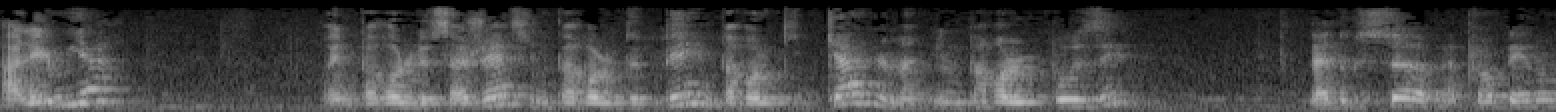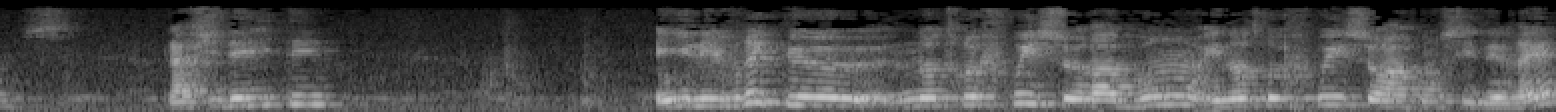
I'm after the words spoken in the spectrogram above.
Alléluia. Une parole de sagesse, une parole de paix, une parole qui calme, une parole posée. La douceur, la tempérance, la fidélité. Et il est vrai que notre fruit sera bon et notre fruit sera considéré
